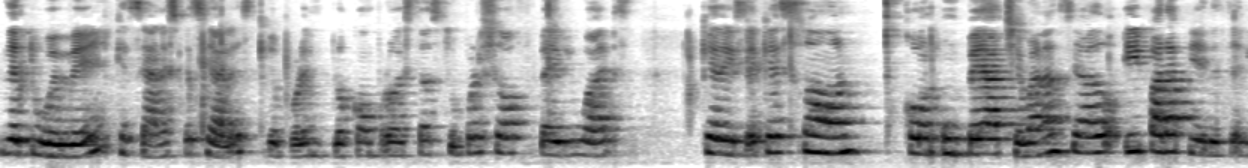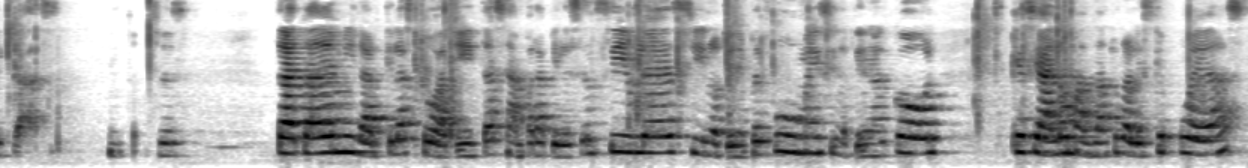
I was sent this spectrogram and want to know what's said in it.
de tu bebé que sean especiales. Yo por ejemplo compro estas Super Soft Baby Wipes que dice que son con un pH balanceado y para pieles delicadas. Entonces, trata de mirar que las toallitas sean para pieles sensibles, si no tienen perfume, si no tienen alcohol, que sean lo más naturales que puedas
